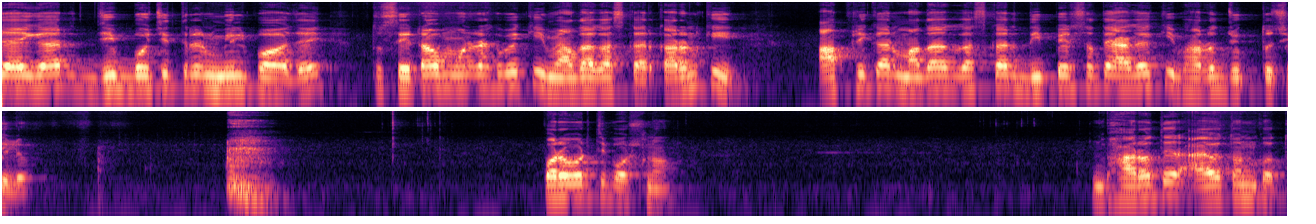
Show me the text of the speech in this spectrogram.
জায়গার জীববৈচিত্র্যের মিল পাওয়া যায়? তো সেটাও মনে রাখবে কি? মাদাগাস্কার। কারণ কি? আফ্রিকার মাদাগাস্কার দ্বীপের সাথে আগে কি ভারত যুক্ত ছিল? পরবর্তী প্রশ্ন। ভারতের আয়তন কত?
